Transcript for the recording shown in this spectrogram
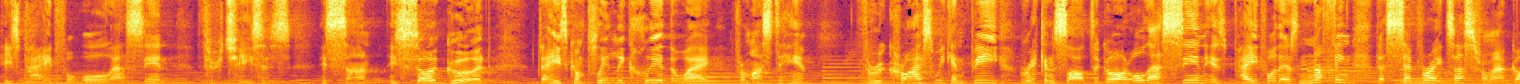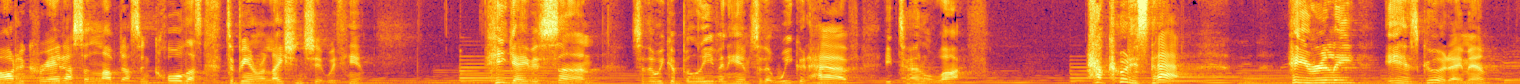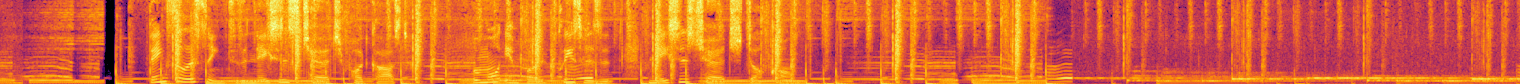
He's paid for all our sin through Jesus, his son. He's so good that he's completely cleared the way from us to him. Through Christ, we can be reconciled to God. All our sin is paid for. There's nothing that separates us from our God who created us and loved us and called us to be in relationship with Him. He gave His Son so that we could believe in Him, so that we could have eternal life. How good is that? He really is good. Amen. Thanks for listening to the Nations Church podcast. For more info, please visit nationschurch.com.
